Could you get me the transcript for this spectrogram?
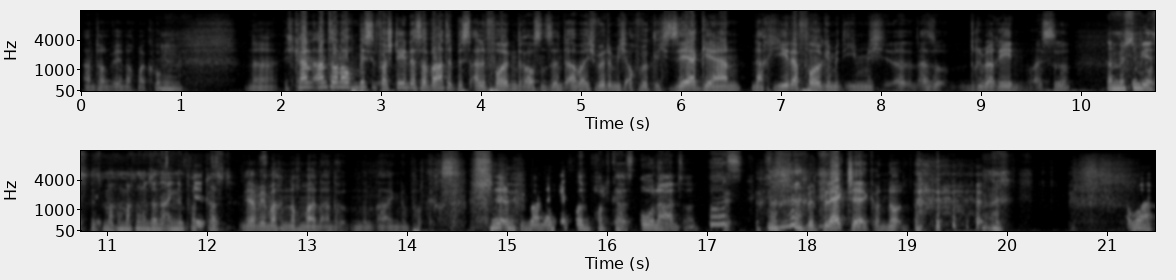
Anton will noch mal gucken. Mhm. Ne? Ich kann Anton auch ein bisschen verstehen, dass er wartet, bis alle Folgen draußen sind, aber ich würde mich auch wirklich sehr gern nach jeder Folge mit ihm mich, äh, also drüber reden, weißt du? Dann müssen wir es jetzt machen, machen unseren eigenen Podcast. Ja, wir machen nochmal einen anderen, einen eigenen Podcast. Wir machen einen besseren Podcast ohne Anton. Was? mit Blackjack und Not Aber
